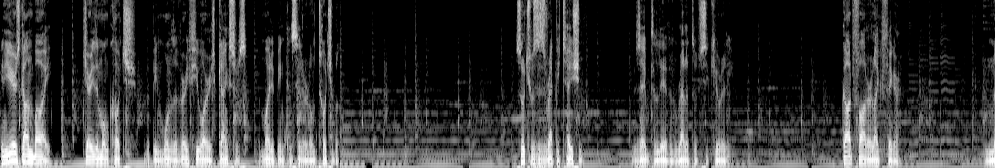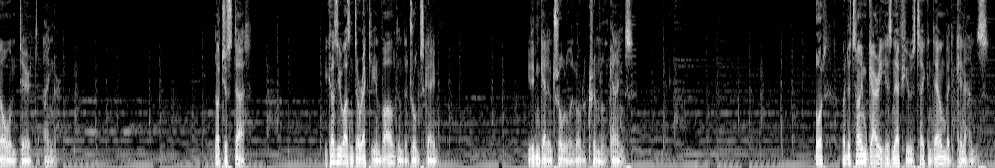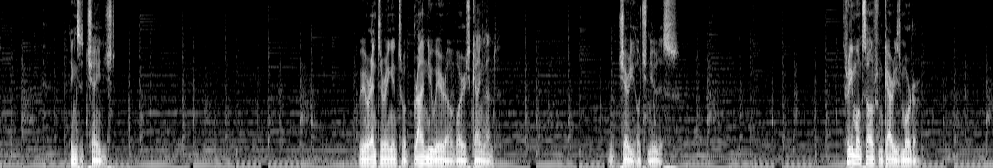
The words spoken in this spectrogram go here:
In years gone by, Jerry the Monk Hutch would have been one of the very few Irish gangsters that might have been considered untouchable. Such was his reputation, he was able to live in relative security. Godfather like figure, no one dared to anger. Not just that, because he wasn't directly involved in the drugs game, he didn't get in trouble with other criminal gangs. But by the time Gary, his nephew, was taken down by the Kinahans, things had changed. We were entering into a brand new era of Irish gangland. And Jerry Hutch knew this. Three months on from Gary's murder,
